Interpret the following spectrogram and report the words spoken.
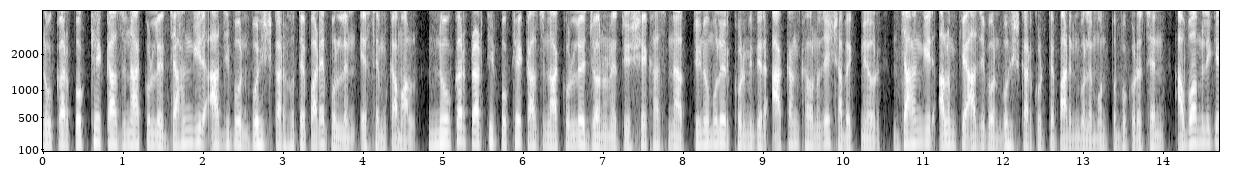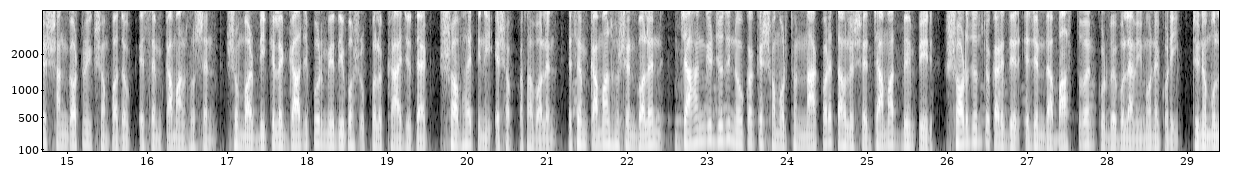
নৌকার পক্ষে কাজ না করলে জাহাঙ্গীর আজীবন বহিষ্কার হতে পারে বললেন এস এম কামাল। নৌকার প্রার্থীর পক্ষে কাজ না করলে জননেত্রী শেখ হাসিনা তৃণমূলের কর্মীদের আকাঙ্ক্ষা অনুযায়ী সাবেক মেয়র জাহাঙ্গীর আলমকে আজীবন বহিষ্কার করতে পারেন বলে মন্তব্য করেছেন আওয়ামী লীগের সাংগঠনিক সম্পাদক এস এম কামাল হোসেন। সোমবার বিকেলে গাজীপুর মে দিবস উপলক্ষে আয়োজিত এক সভায় তিনি এসব কথা বলেন। এস এম কামাল হোসেন বলেন, জাহাঙ্গীর যদি নৌকাকে সমর্থন না করে তাহলে সে জামাত বিএনপির ষড়যন্ত্রকারীদের এজেন্ডা বাস্তবায়ন করবে বলে আমি মনে করি। তৃণমূল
